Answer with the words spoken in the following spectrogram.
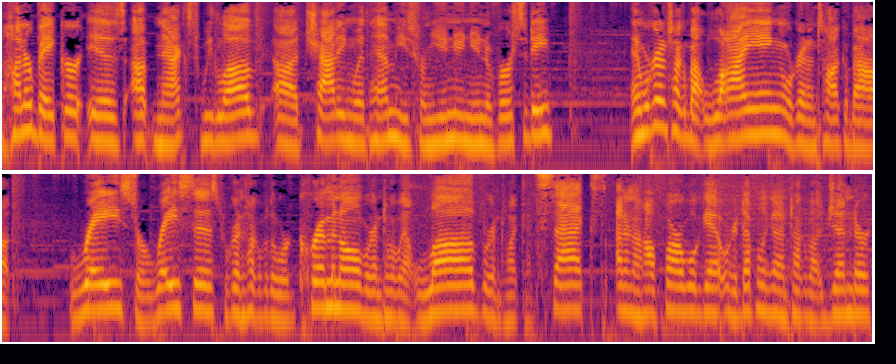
Hunter Baker is up next. We love uh, chatting with him. He's from Union University, and we're going to talk about lying. We're going to talk about race or racist. We're going to talk about the word criminal. We're going to talk about love. We're going to talk about sex. I don't know how far we'll get. We're definitely going to talk about gender.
